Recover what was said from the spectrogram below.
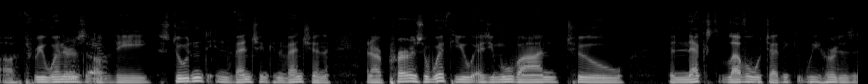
uh, three winners of the Student Invention Convention. And our prayers are with you as you move on to the next level, which I think we heard is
